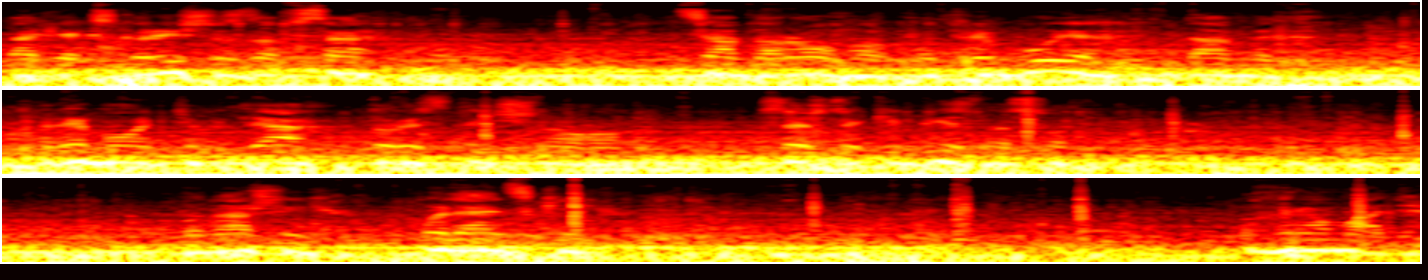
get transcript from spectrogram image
Так як скоріше за все ця дорога потребує даних ремонтів для туристичного все ж таки бізнесу в нашій полянській громаді.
